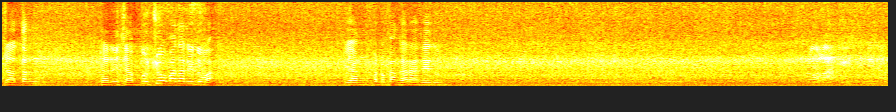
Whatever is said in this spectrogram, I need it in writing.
Datang dari jam 7 apa tadi itu pak? Yang penumpang garasi itu? Kalau lagi sini lah.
